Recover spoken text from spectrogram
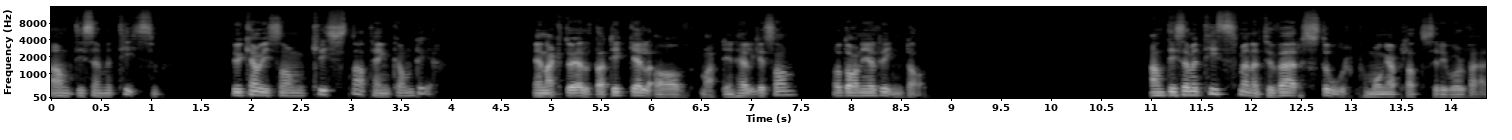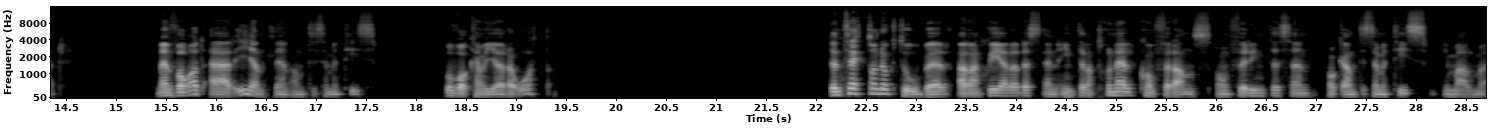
Antisemitism. Hur kan vi som kristna tänka om det? En aktuellt artikel av Martin Helgesson och Daniel Ringdahl. Antisemitismen är tyvärr stor på många platser i vår värld. Men vad är egentligen antisemitism? Och vad kan vi göra åt den? Den 13 oktober arrangerades en internationell konferens om Förintelsen och antisemitism i Malmö.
